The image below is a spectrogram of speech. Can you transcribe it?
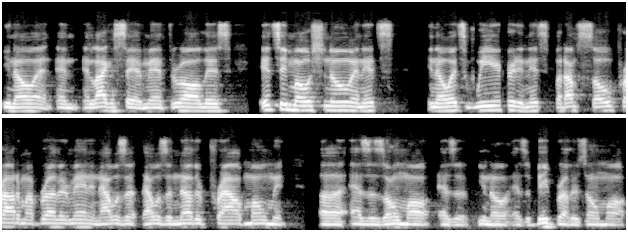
you know, and and and like I said, man, through all this, it's emotional and it's you know it's weird and it's, but I'm so proud of my brother, man, and that was a that was another proud moment uh, as a Zomalt, as a you know as a big brother Zomalt,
